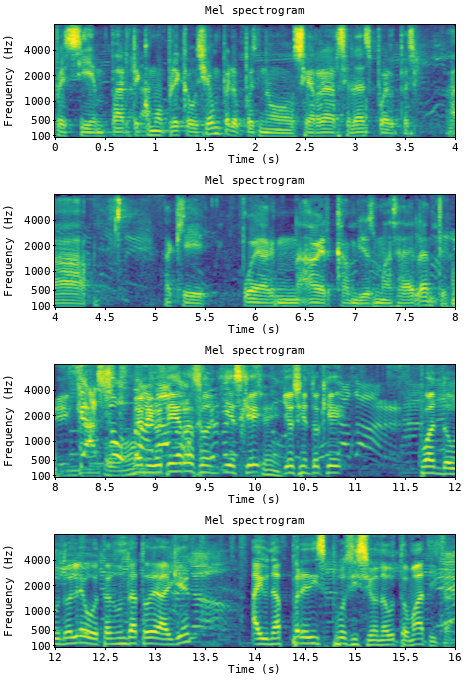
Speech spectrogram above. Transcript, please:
pues sí, en parte como precaución, pero pues no cerrarse las puertas a, a que puedan haber cambios más adelante. Mi amigo tiene razón y es que Sí. yo siento que cuando uno le botan un dato de alguien, hay una predisposición automática.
